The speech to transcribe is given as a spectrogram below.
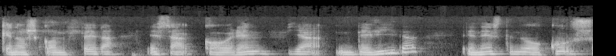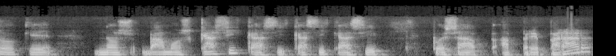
que nos conceda esa coherencia de vida en este nuevo curso que nos vamos casi, casi, casi, casi pues a, preparar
